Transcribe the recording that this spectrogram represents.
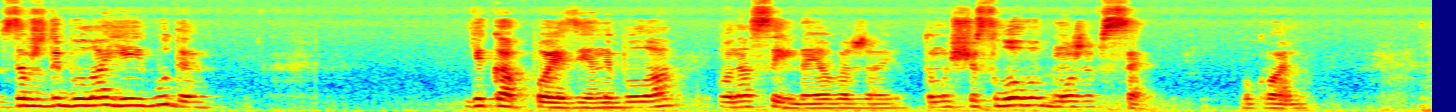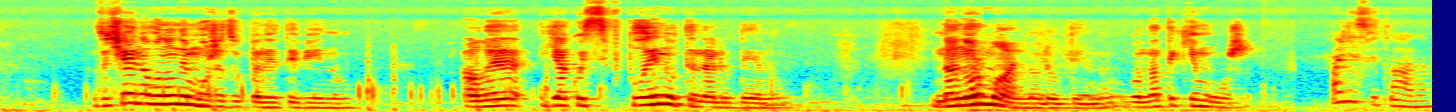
завжди була, є і буде. Яка б поезія не була, вона сильна, я вважаю. Тому що слово може все, буквально. Звичайно, воно не може зупинити війну, але якось вплинути на людину, на нормальну людину, вона таки може. Пані Світлана,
